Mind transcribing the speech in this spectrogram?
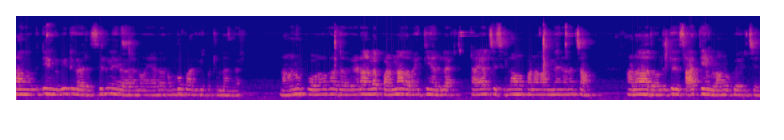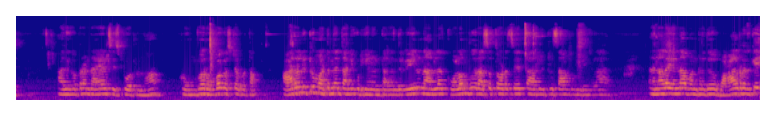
நாங்கள் வந்துட்டு எங்கள் வீட்டுக்காரர் சிறுநீரக நோயால் ரொம்ப பாதிக்கப்பட்டிருந்தாங்க. நானும் போகாத இடம் இல்லை பண்ணாத வைத்தியம் இல்லை. டயாலிசிஸ் இல்லாமல் பண்ணலாம்னு நினச்சான். ஆனால் அது வந்துட்டு சாத்தியம் இல்லாமல் போயிடுச்சு அதுக்கப்புறம் டயாலிசிஸ் போட்டிருந்தான். ரொம்ப ரொம்ப கஷ்டப்பட்டான். அரை லிட்டர் மட்டும்தான் தண்ணி குடிக்கணுன்ட்டாங்க இந்த வெயில் நாளில் குழம்பு ரசத்தோடு சேர்த்து அரை லிட்டர் சாப்பிட முடியுங்களா? அதனால் என்ன பண்ணுறது வாழ்கிறதுக்கே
